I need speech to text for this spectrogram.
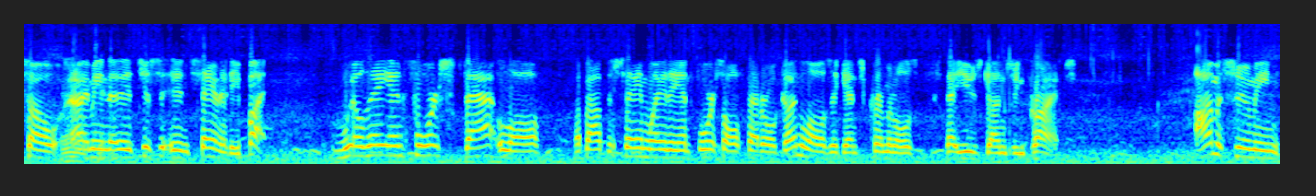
So, I mean, it's just insanity. But will they enforce that law about the same way they enforce all federal gun laws against criminals that use guns in crimes? I'm assuming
